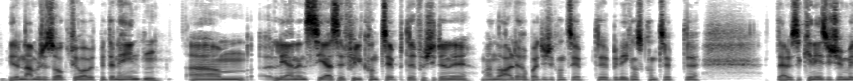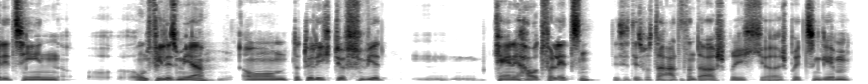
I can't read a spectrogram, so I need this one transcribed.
Wie der Name schon sagt, wir arbeiten mit den Händen, ähm, lernen sehr, sehr viel Konzepte, verschiedene manualtherapeutische Konzepte, Bewegungskonzepte, teilweise chinesische Medizin und vieles mehr. Und natürlich dürfen wir keine Haut verletzen. Das ist das, was der Arzt dann darf, sprich äh, Spritzen geben,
